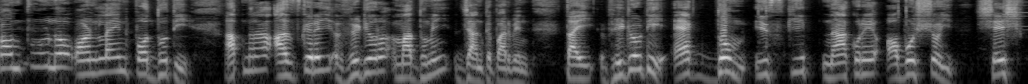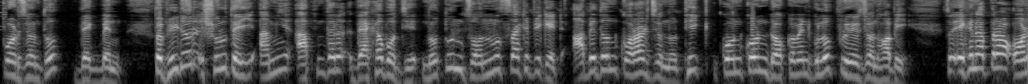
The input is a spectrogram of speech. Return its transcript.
সম্পূর্ণ অনলাইন পদ্ধতি আপনারা আজকের এই ভিডিওর মাধ্যমেই জানতে পারবেন। তাই ভিডিওটি একদম স্কিপ না করে অবশ্যই শেষ পর্যন্ত দেখবেন। তো ভিডিওর শুরুতেই আমি আপনাদের দেখাবো যে নতুন জন্ম সার্টিফিকেট আবেদন করার জন্য ঠিক কোন কোন ডকুমেন্টগুলো প্রয়োজন হবে। তো এখানে আপনারা অন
